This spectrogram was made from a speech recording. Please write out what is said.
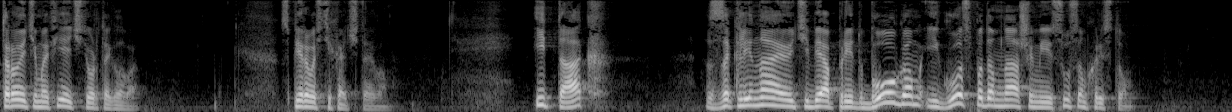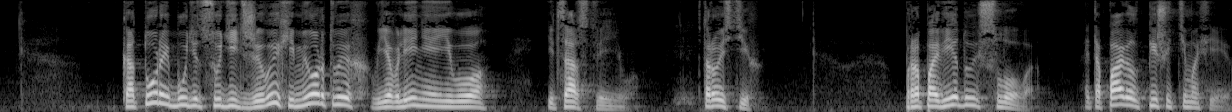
2 Тимофея, 4 глава. С первого стиха читаю вам. «Итак, заклинаю тебя пред Богом и Господом нашим Иисусом Христом, который будет судить живых и мертвых в явление Его и Царствие Его». Второй стих. «Проповедуй Слово». Это Павел пишет Тимофею.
